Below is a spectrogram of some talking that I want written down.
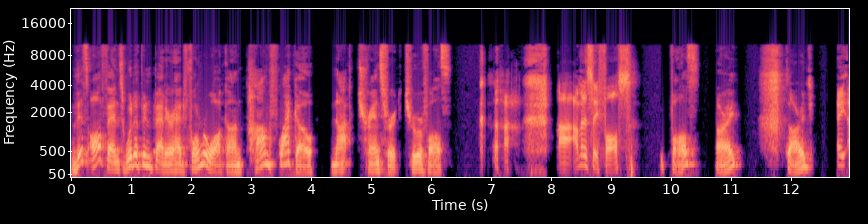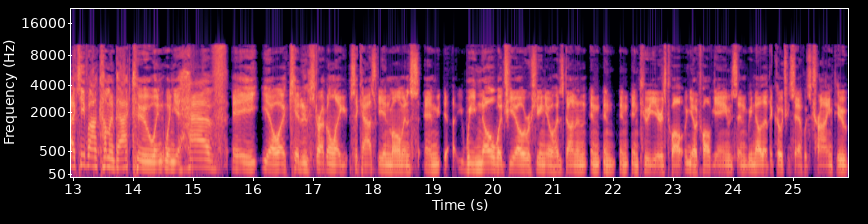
This offense would have been better had former walk on Tom Flacco not transferred. True or false? uh, I'm going to say false. False. All right. Sarge. I, I, keep on coming back to when, when you have a you know a kid who's struggling like Sitkowski in moments, and we know what Gio Rescigno has done in, in, in, in, two years, twelve you know twelve games, and we know that the coaching staff was trying to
